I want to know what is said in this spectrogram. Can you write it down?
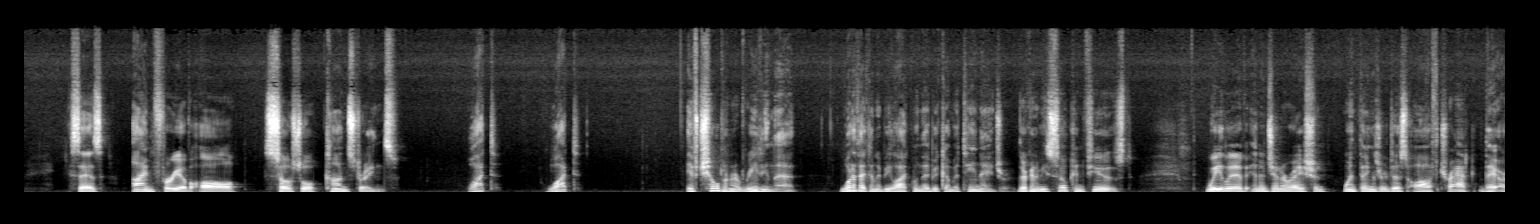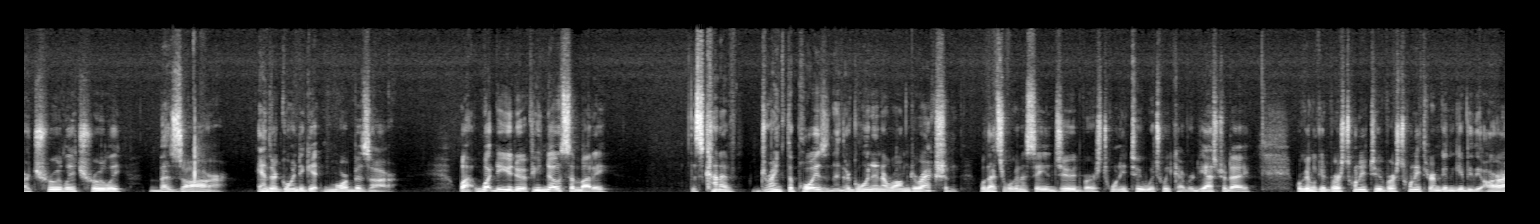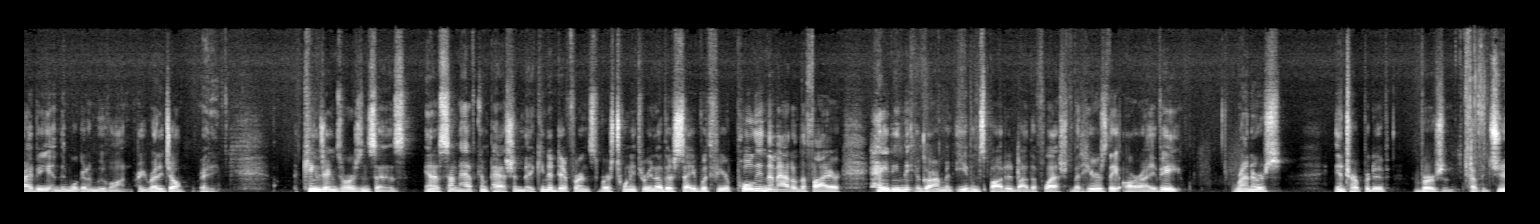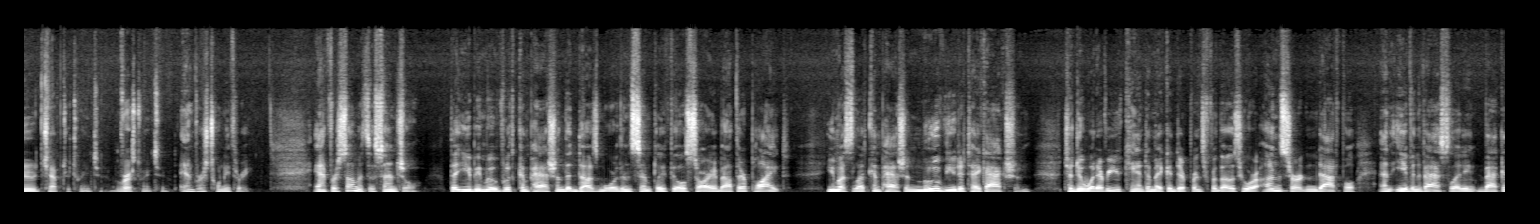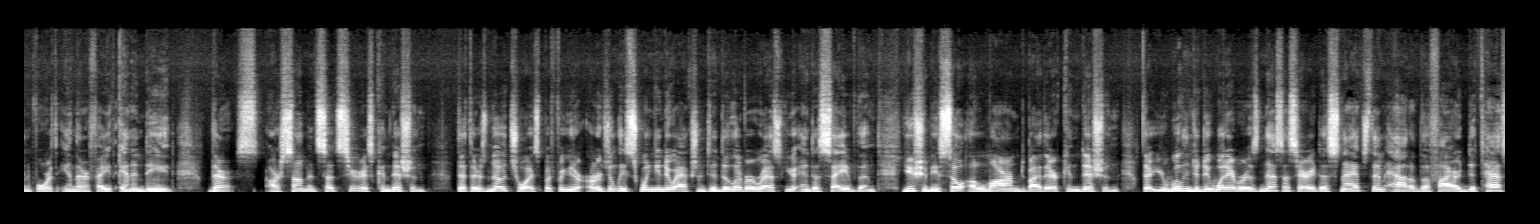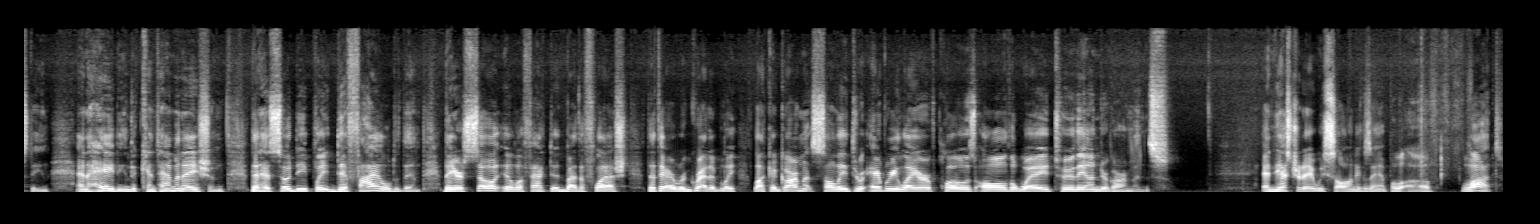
He says, I'm free of all social constraints. What? What? If children are reading that, what are they going to be like when they become a teenager? They're going to be so confused. We live in a generation when things are just off track. They are truly, truly bizarre, and they're going to get more bizarre. What, what do you do if you know somebody that's kind of drank the poison and they're going in a wrong direction? Well, that's what we're going to see in Jude, verse 22, which we covered yesterday. We're going to look at verse 22, verse 23. I'm going to give you the RIV, and then we're going to move on. Are you ready, Joel? Ready. King James Version says, And if some have compassion, making a difference, verse 23, and others save with fear, pulling them out of the fire, hating the garment even spotted by the flesh. But here's the RIV, Renner's Interpretive Version. Of Jude chapter 22, verse 22. And verse 23. And for some, it's essential that you be moved with compassion that does more than simply feel sorry about their plight. You must let compassion move you to take action, to do whatever you can to make a difference for those who are uncertain, doubtful, and even vacillating back and forth in their faith. And indeed, There are some in such serious condition that there's no choice but for you to urgently swing into action to deliver, rescue, and to save them. You should be so alarmed by their condition that you're willing to do whatever is necessary to snatch them out of the fire, detesting and hating the contamination that has so deeply defiled them. They are so ill affected by the flesh that they are regrettably like a garment sullied through every layer of clothes all the way to the undergarments. And yesterday we saw an example of Lot,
